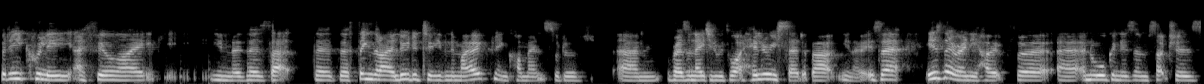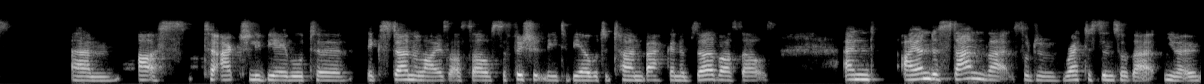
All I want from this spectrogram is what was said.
But equally I feel like you know there's that the the thing that I alluded to even in my opening comments sort of um, resonated with what Hilary said about, you know, is there is there any hope for uh, an organism such as um, us to actually be able to externalize ourselves sufficiently to be able to turn back and observe ourselves? And I understand that sort of reticence or that, you know,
